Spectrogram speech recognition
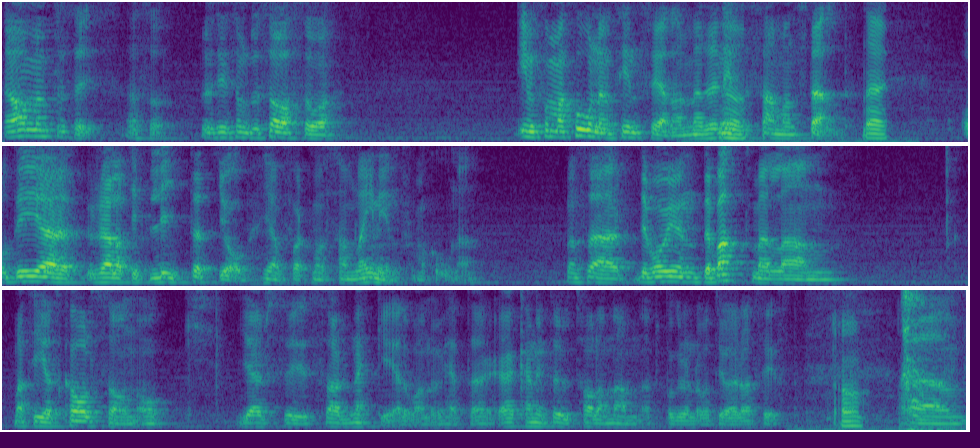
Ja, men precis. Alltså, precis som du sa så informationen finns redan, men den är Ja. inte sammanställd. Nej. Och det är ett relativt litet jobb jämfört med att samla in informationen. Men så här, det var ju en debatt mellan Mattias Karlsson och Jerzy Sarnecki eller vad han nu heter. Jag kan inte uttala namnet på grund av att jag är rasist. Ja. Ehm,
